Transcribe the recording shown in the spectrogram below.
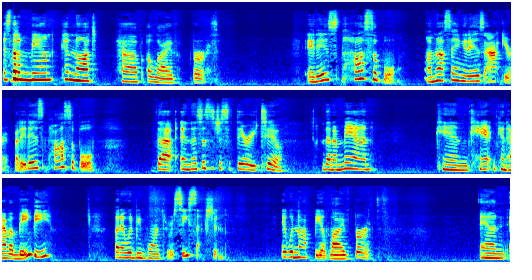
is that a man cannot have a live birth. It is possible I'm not saying it is accurate, but it is possible that, and this is just a theory too, that a man can can can have a baby, but it would be born through a C-section. It would not be a live birth. And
